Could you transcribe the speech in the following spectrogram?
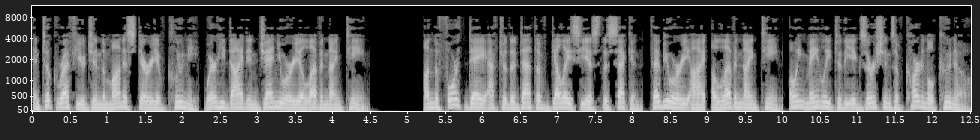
and took refuge in the monastery of Cluny, where he died in January 1119. On the fourth day after the death of Gelasius II, February I, 1119, owing mainly to the exertions of Cardinal Cuno,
